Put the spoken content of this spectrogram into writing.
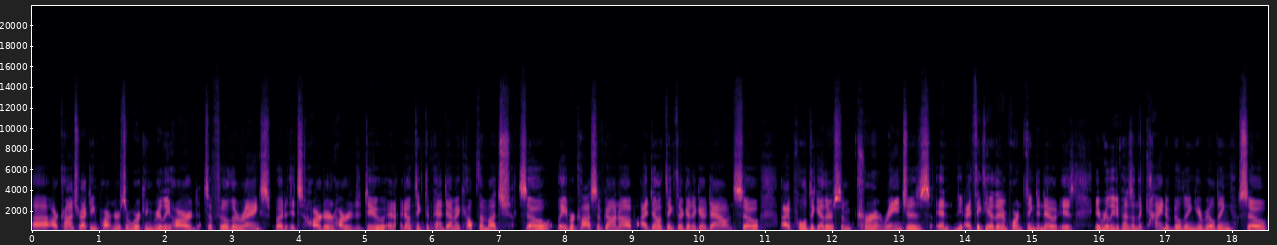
uh, our contracting partners are working really hard to fill their ranks, but it's harder and harder to do. And I don't think the pandemic helped them much. So labor costs have gone up. I don't think they're going to go down. So I pulled together some current ranges. And I think the other important thing to note is it really depends on the kind of building you're building. So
